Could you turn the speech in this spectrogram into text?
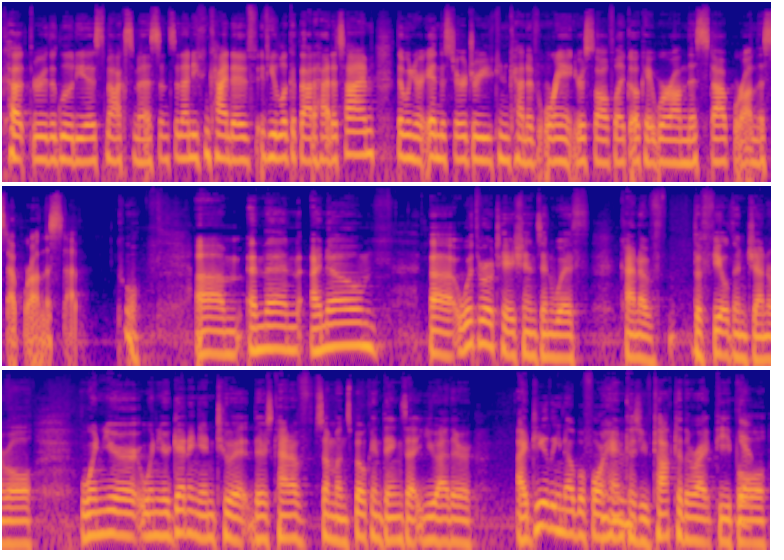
cut through the gluteus maximus, and so then you can kind of, if you look at that ahead of time, then when you're in the surgery, you can kind of orient yourself like, okay, we're on this step, we're on this step, we're on this step. Cool. Um, and then I know uh, with rotations and with kind of the field in general when you're when you're getting into it, there's kind of some unspoken things that you either ideally know beforehand because mm-hmm. you've talked to the right people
